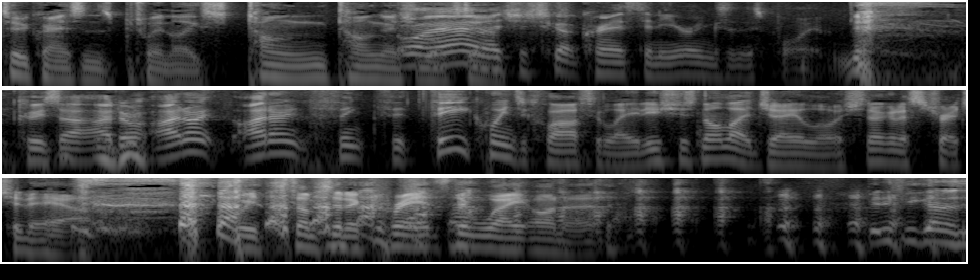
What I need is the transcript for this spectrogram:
two Cranstons between her legs, tongue, tongue as she Well, walks I down. actually she's got Cranston earrings at this point. Because uh, I don't, I don't, I don't think that Thea Queen's a classy lady. She's not like J Law. She's not going to stretch it out with some sort of Cranston weight on it. But if you're gonna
